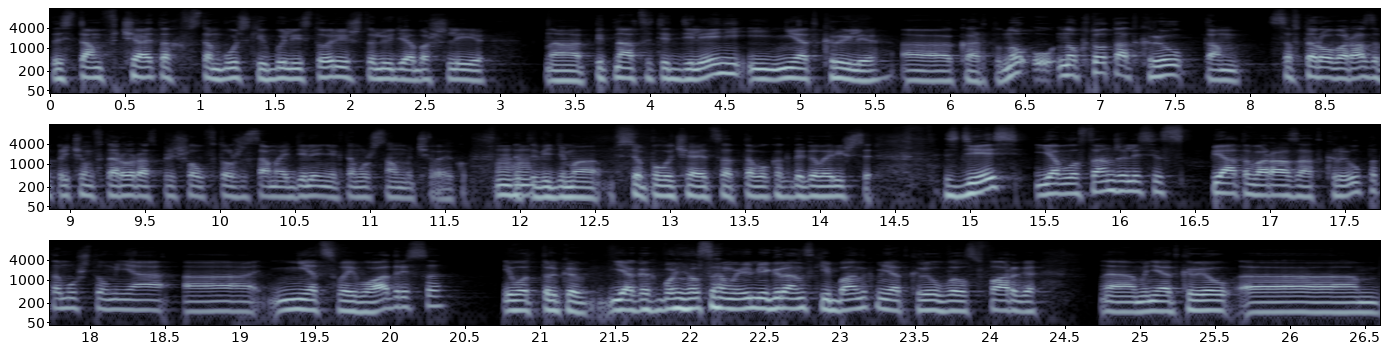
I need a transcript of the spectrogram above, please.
То есть там в чатах в стамбульских были истории, что люди обошли 15 отделений и не открыли э, карту. Но, ну, но кто-то открыл там со второго раза, причем второй раз пришел в то же самое отделение к тому же самому человеку. Угу. Это, видимо, все получается от того, как договоришься. Здесь я в Лос-Анджелесе с пятого раза открыл, потому что у меня э, нет своего адреса. И вот только я, как понял, самый иммигрантский банк мне открыл Wells Fargo. Мне открыл э,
